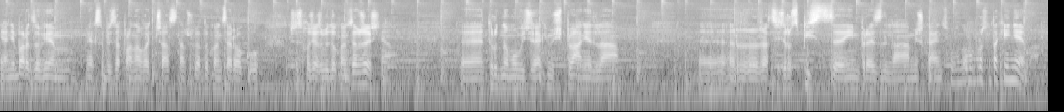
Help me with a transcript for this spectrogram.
Ja nie bardzo wiem, jak sobie zaplanować czas, na przykład do końca roku, czy chociażby do końca września. E, trudno mówić o jakimś planie dla e, jakiejś rozpisce imprez dla mieszkańców, no po prostu takiej nie ma.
